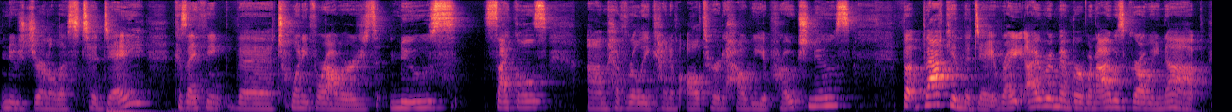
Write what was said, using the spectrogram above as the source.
news journalists today, because I think the 24 hours news cycles um, have really kind of altered how we approach news. But back in the day, right? I remember when I was growing up,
